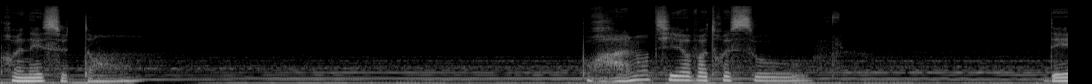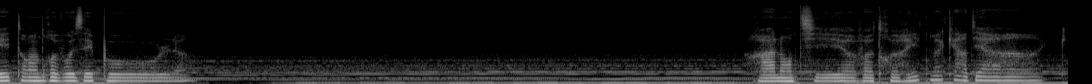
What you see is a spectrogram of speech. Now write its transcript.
Prenez ce temps pour pour ralentir votre souffle, détendre vos épaules. Ralentir votre rythme cardiaque.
